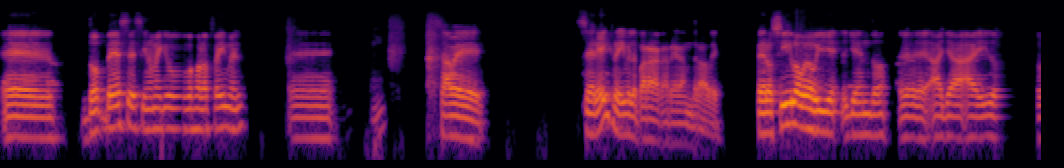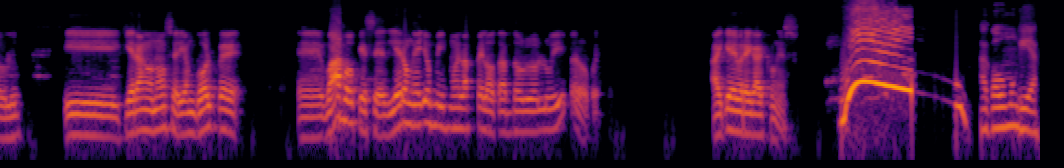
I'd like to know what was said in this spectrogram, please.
eh, dos veces, si no me equivoco, Hall of Famer. Eh, ¿Sabe? Sería increíble para la carrera de Andrade. Pero sí lo veo yendo eh, allá a IW. Y quieran o no, sería un golpe eh, bajo que se dieron ellos mismos en las pelotas WWE, pero pues hay que bregar con eso. como un guía.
